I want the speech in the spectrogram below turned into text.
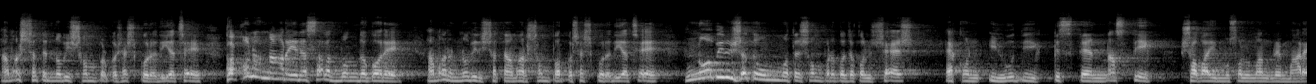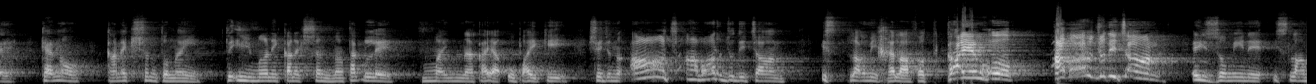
আমার সাথে নবীর সম্পর্ক শেষ করে দিয়েছে। কখনো নারে রেসালাত বন্ধ করে, আমার নবীর সাথে আমার সম্পর্ক শেষ করে দিয়েছে। নবীর সাথে উন্মতের সম্পর্ক যখন শেষ, এখন ইহুদি, খ্রিস্টান, নাস্তিক সবাই মুসলমানরে মারে। কেন? কানেকশন তো নাই। তো ইমানি কানেকশন না থাকলে মাইন না কায়া উপায় কি? সেই জন্য আজ আবার যদি চান, ইসলামী খেলাফত কায়েম হোক, আবার যদি চান, এই জমিনে ইসলাম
